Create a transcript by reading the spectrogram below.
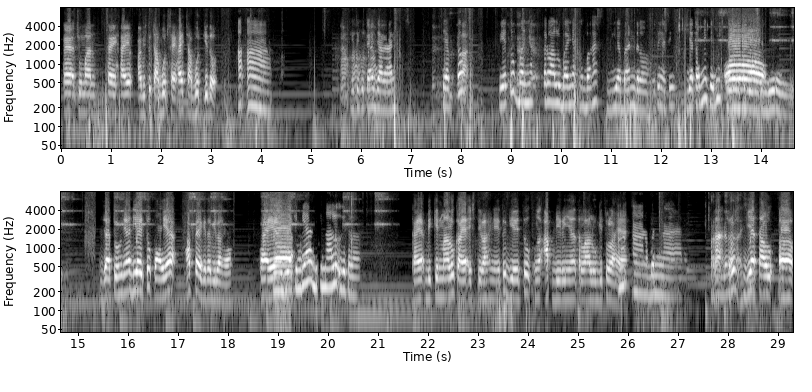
kayak cuman say hi abis itu cabut say hi cabut gitu. Ah, ah. gitu-gitu aja kan siap tuh dia tuh banyak terlalu banyak ngebahas dia bandel gitu gak sih jatuhnya jadi Oh. sendiri Jatuhnya dia itu kayak apa ya kita bilang ya? Kayak bikin dia bikin malu gitu loh kayak bikin malu kayak istilahnya itu dia itu nge-up dirinya terlalu gitulah ya. ah benar Pernah Nah, dengar terus dia tahu eh,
